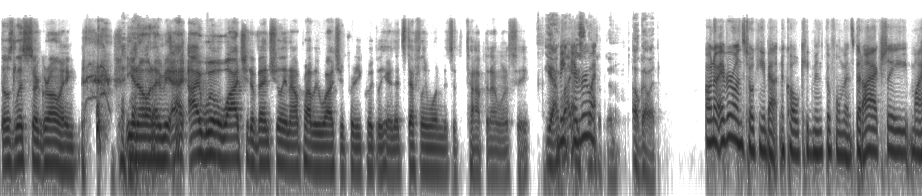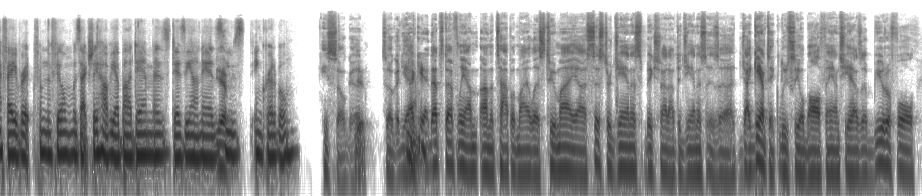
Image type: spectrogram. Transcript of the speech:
Those lists are growing. you know what I mean? I, I will watch it eventually, and I'll probably watch it pretty quickly here. That's definitely one that's at the top that I want to see. Yeah, I'm I think glad everyone- slipped. Oh, go ahead. Oh no, everyone's talking about Nicole Kidman's performance, but I actually my favorite from the film was actually Javier Bardem as Desi Arnaz. Yep. He was incredible. He's so good. Yeah. So good. Yeah, I can't. That's definitely on, on the top of my list too. My uh, sister Janice, big shout out to Janice, is a gigantic Lucille Ball fan. She has a beautiful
